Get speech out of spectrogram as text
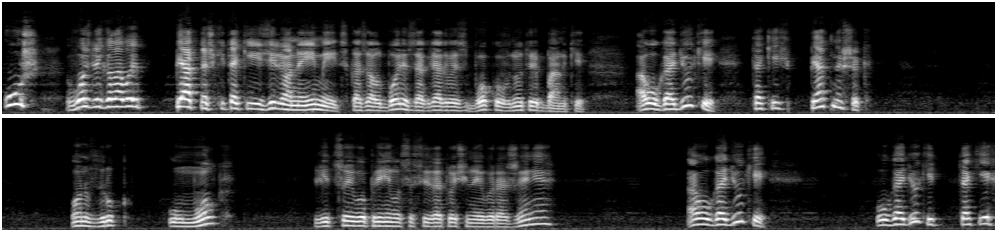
«Уж возле головы пятнышки такие зеленые имеет, сказал Боря, заглядывая сбоку внутрь банки. А у гадюки таких пятнышек... Он вдруг умолк, лицо его приняло сосредоточенное выражение. А у гадюки... У гадюки таких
